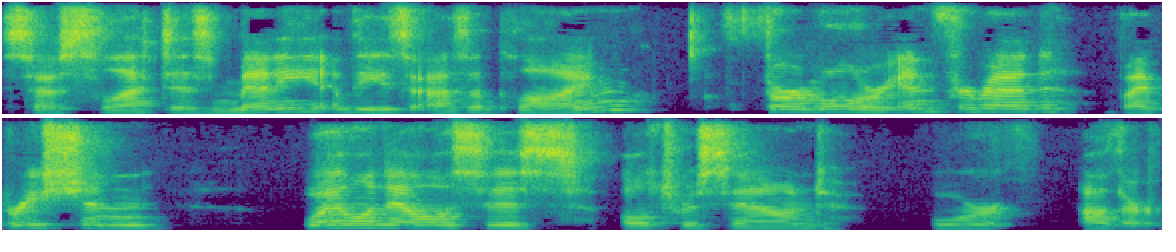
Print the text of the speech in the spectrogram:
So select as many of these as apply, thermal or infrared, vibration, oil analysis, ultrasound, or other.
